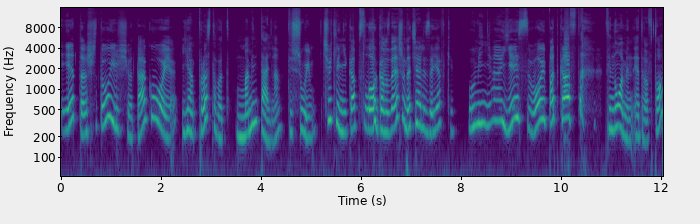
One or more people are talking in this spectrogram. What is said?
Это что еще такое? Я просто вот моментально пишу им, чуть ли не капслоком, знаешь, в начале заявки. У меня есть свой подкаст. Феномен этого в том,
